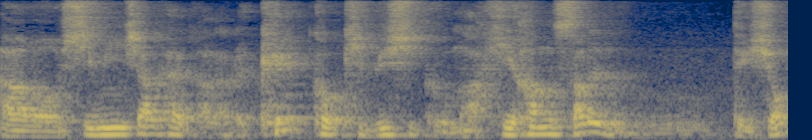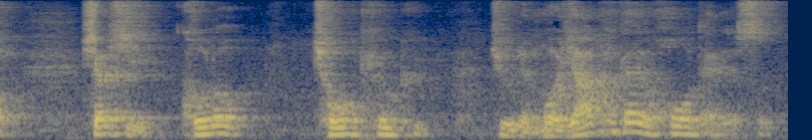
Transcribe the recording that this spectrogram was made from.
あの市民社会から、ね、結構厳しく、まあ、批判されるでしょ。しかしこの長期中でもうやりたい放題です。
